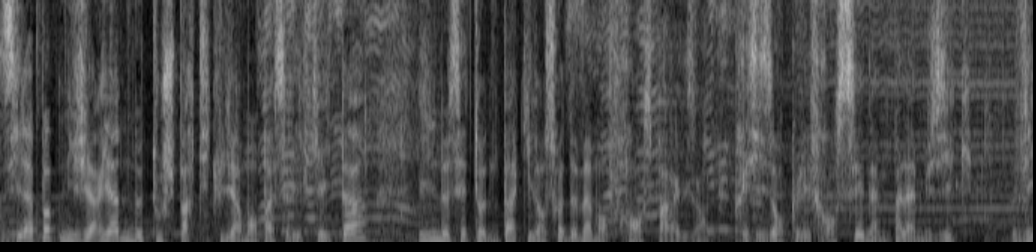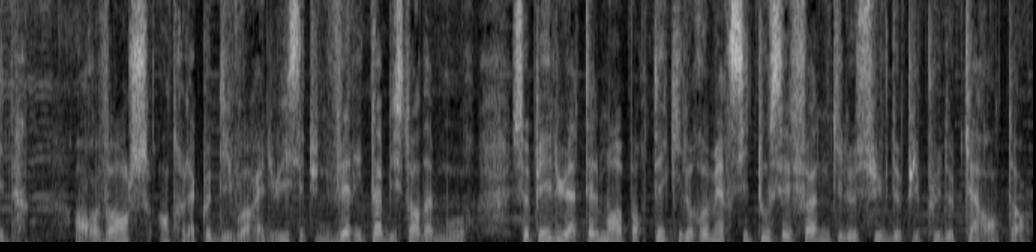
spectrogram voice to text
Si la pop nigériane ne touche particulièrement pas Salif Keita, il ne s'étonne pas qu'il en soit de même en France par exemple, précisant que les Français n'aiment pas la musique vide. En revanche, entre la Côte d'Ivoire et lui, c'est une véritable histoire d'amour. Ce pays lui a tellement apporté qu'il remercie tous ses fans qui le suivent depuis plus de 40 ans.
